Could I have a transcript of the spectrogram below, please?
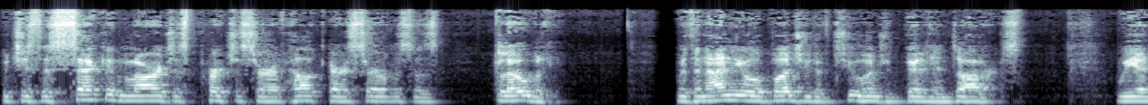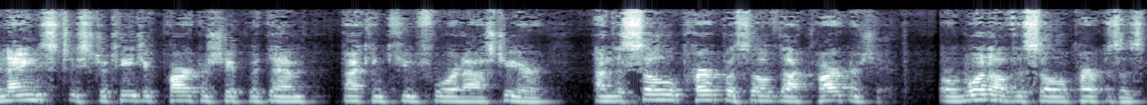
which is the second largest purchaser of healthcare services globally, with an annual budget of $200 billion. We announced a strategic partnership with them back in Q4 last year. And the sole purpose of that partnership, or one of the sole purposes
